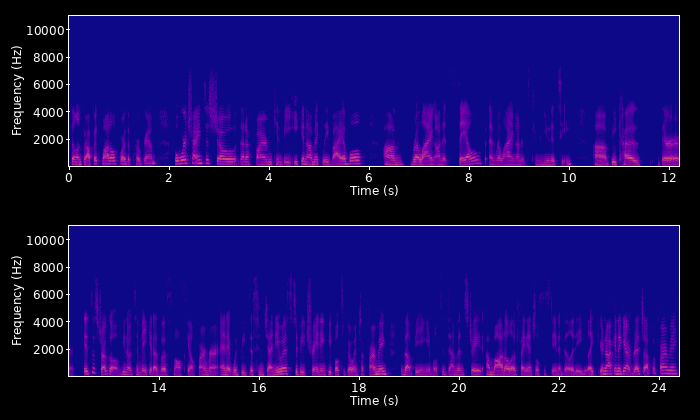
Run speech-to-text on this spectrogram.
philanthropic model for the program but we're trying to show that a farm can be economically viable um, relying on its sales and relying on its community uh, because there it's a struggle you know to make it as a small scale farmer and it would be disingenuous to be training people to go into farming without being able to demonstrate a model of financial sustainability. Like you're not going to get rich off of farming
